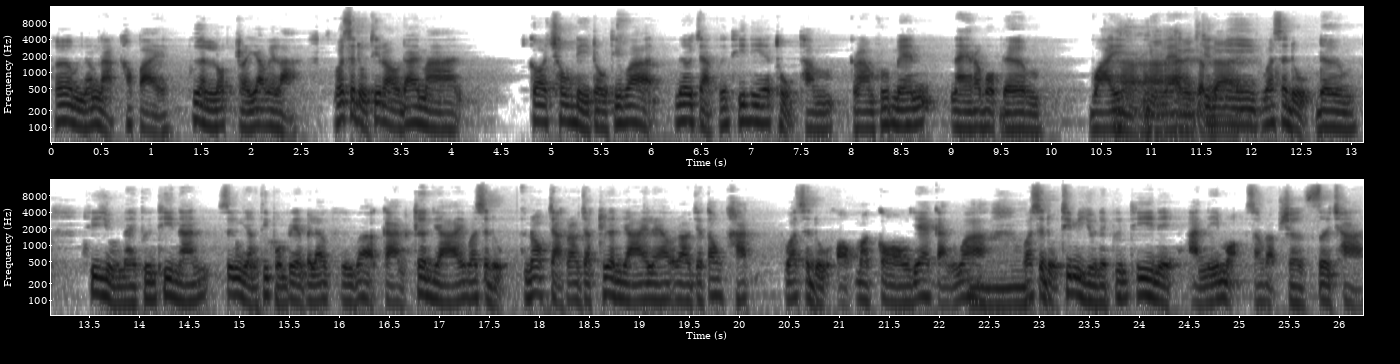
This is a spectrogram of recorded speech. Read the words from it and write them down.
เพิ่มน้ำหนักเข้าไปเพื่อลดระยะเวลา วัสดุที่เราได้มาก็โชคดีตรงที่ว่าเนื่องจากพื้นที่นี้ถูกทำกรามพรูเมนต์ในระบบเดิม ไว้อ่าอยู่แล้อัวนนี้จำได้จึงมีวัสดุเดิมที่อยู่ในพื้นที่นั้น ซึ่งอย่างที่ผมเรียนไปแล้วคือว่าการเคลื่อนย้ายวัสดุ นอกจากเราจะเคลื่อนย้ายแล้ว เราจะต้องคัดวัสดุออกมากองแยกกันว่าอืมวัสดุที่มีอยู่ในพื้นที่เนี่ยอันนี้เหมาะสำหรับเชิร์เซอร์ชาร์ด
